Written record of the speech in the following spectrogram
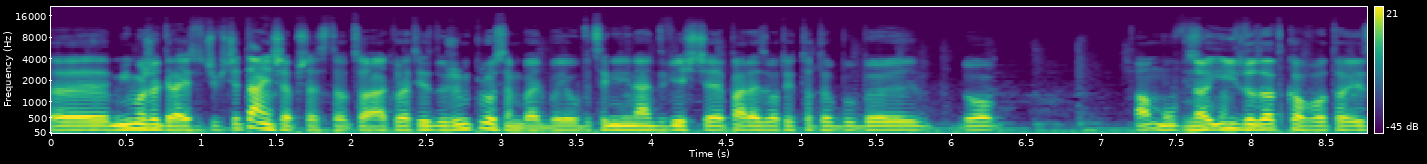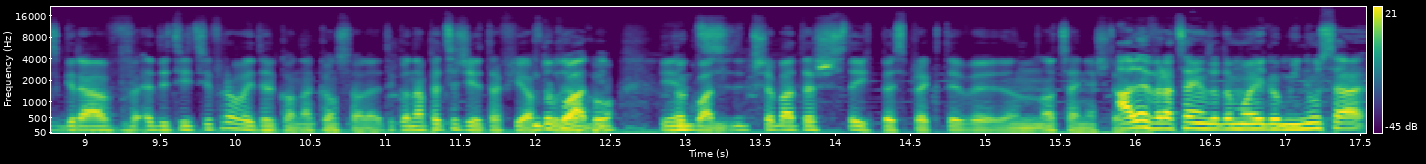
E, mimo że gra jest oczywiście tańsza przez to, co akurat jest dużym plusem, bo jakby ją wycenili na 200 parę złotych, to to byłby, no, o, mów, no i dodatkowo to jest gra w edycji cyfrowej tylko na konsolę, tylko na PC trafiła w Dokładnie. pudełku, więc Dokładnie. trzeba też z tej perspektywy um, oceniać to. Ale wracając do mojego minusa,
